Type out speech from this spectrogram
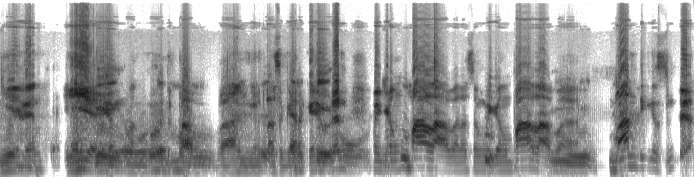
iya kan iya RKO, kan gue udah emang. tahu banget langsung kayak kan RKO. megang pala langsung megang pala pak Iya. banting sebentar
